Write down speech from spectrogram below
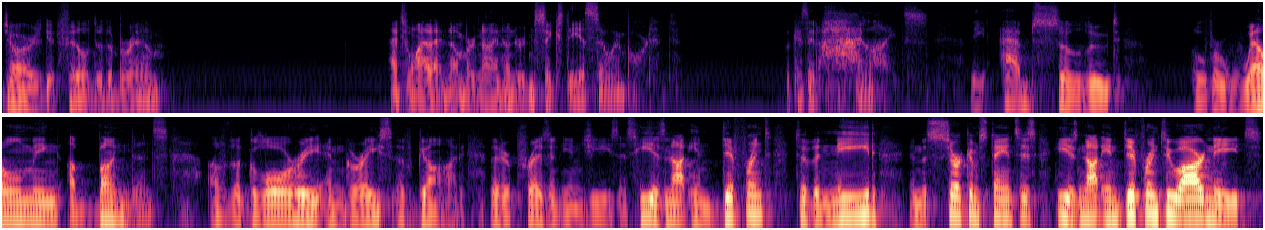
jars get filled to the brim. That's why that number 960 is so important. Because it highlights the absolute, overwhelming abundance of the glory and grace of God that are present in Jesus. He is not indifferent to the need and the circumstances, He is not indifferent to our needs.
